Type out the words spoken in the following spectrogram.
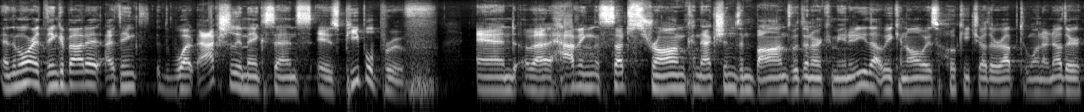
And the more I think about it, I think what actually makes sense is people proof and uh, having such strong connections and bonds within our community that we can always hook each other up to one another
